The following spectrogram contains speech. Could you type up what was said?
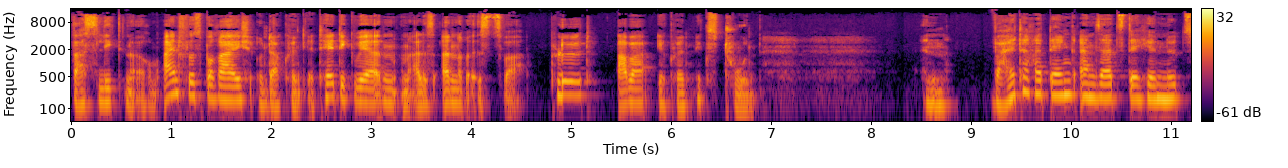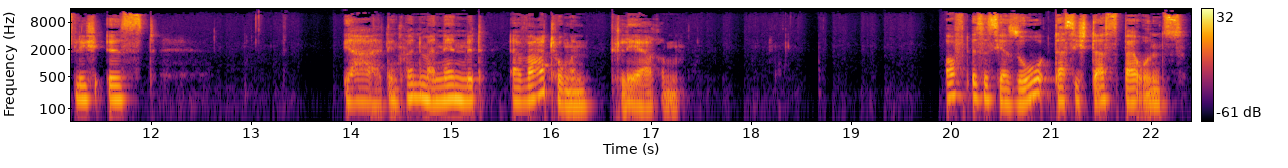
was liegt in eurem Einflussbereich und da könnt ihr tätig werden und alles andere ist zwar blöd, aber ihr könnt nichts tun. Ein weiterer Denkansatz, der hier nützlich ist, ja, den könnte man nennen mit Erwartungen klären. Oft ist es ja so, dass sich das bei uns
